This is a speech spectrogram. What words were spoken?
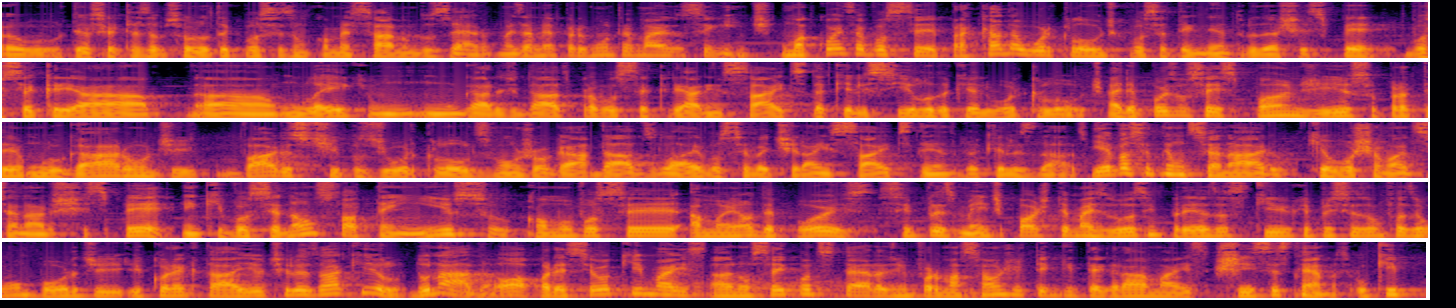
eu tenho certeza absoluta que vocês não começaram do zero. Mas a minha pergunta é mais o seguinte: uma coisa é você, para cada workload que você tem dentro da XP, você criar uh, um lake, um, um, lugar de dados para você criar insights daquele silo, daquele workload. Aí depois você expande isso para ter um lugar onde vários tipos de workloads vão jogar dados lá e você vai tirar insights dentro daqueles dados. E aí você tem um cenário que eu vou chamar de cenário XP, em que você não só tem isso, como você amanhã ou depois simplesmente pode ter mais duas empresas que, que precisam fazer o onboard e conectar e utilizar aquilo. Do nada. Ó, apareceu aqui mais ah, não sei quantos teras de informação, a gente tem que integrar mais X sistemas. O que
